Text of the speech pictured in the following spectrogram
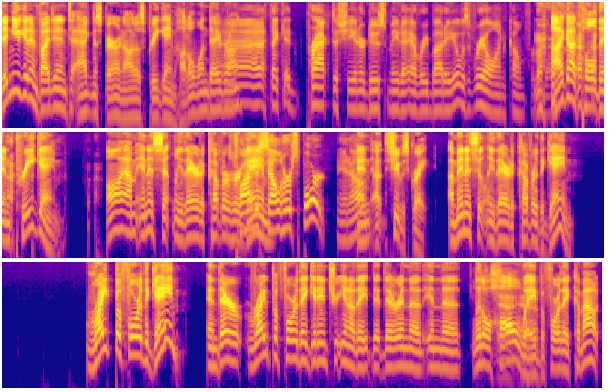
Didn't you get invited into Agnes Berenato's pregame huddle one day, Ron? Uh, I think in practice she introduced me to everybody. It was real uncomfortable. I got pulled in pregame. All I'm innocently there to cover her Trying game. to sell her sport, you know. And uh, she was great. I'm innocently there to cover the game. Right before the game. And they're right before they get into, you know, they they- they're in the in the little hallway before they come out.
